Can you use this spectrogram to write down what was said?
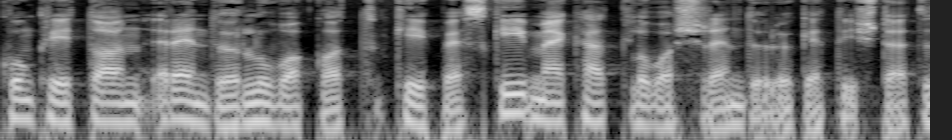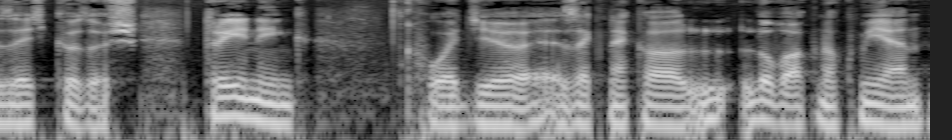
Konkrétan rendőr lovakat képez ki, meg hát lovas rendőröket is, tehát ez egy közös tréning, hogy ezeknek a lovaknak milyen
